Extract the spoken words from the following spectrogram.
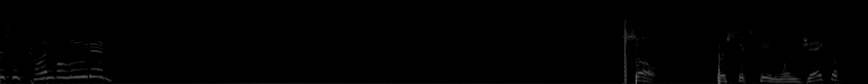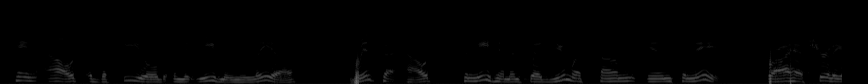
This is convoluted. So, verse 16, when Jacob came out of the field in the evening, Leah went to, out to meet him and said, You must come in to me, for I have surely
